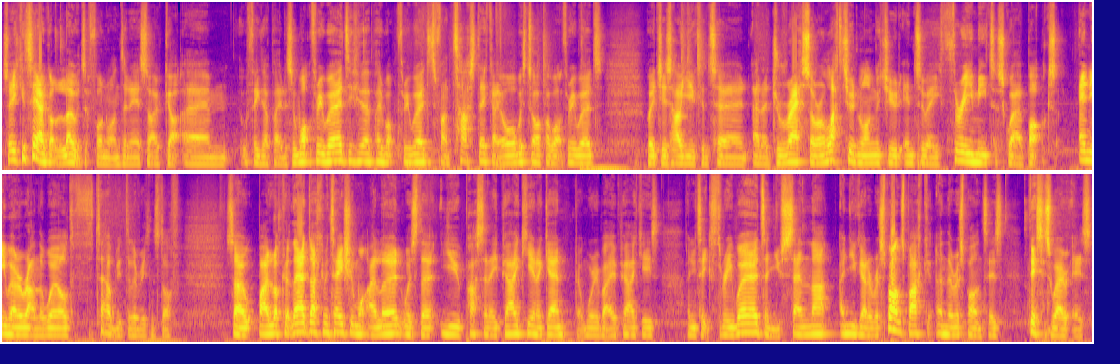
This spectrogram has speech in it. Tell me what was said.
So you can see I've got loads of fun ones in here. So I've got um, things I've played. So What Three Words, if you've ever played What Three Words, it's fantastic. I always talk about What Three Words, which is how you can turn an address or a latitude and longitude into a three meter square box anywhere around the world to help with deliveries and stuff. So by looking at their documentation, what I learned was that you pass an API key, and again, don't worry about API keys, and you take three words and you send that, and you get a response back, and the response is, this is where it is.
